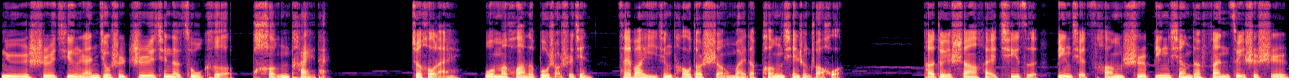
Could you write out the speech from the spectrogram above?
女尸竟然就是之前的租客彭太太。这后来我们花了不少时间，才把已经逃到省外的彭先生抓获。他对杀害妻子并且藏尸冰箱的犯罪事实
